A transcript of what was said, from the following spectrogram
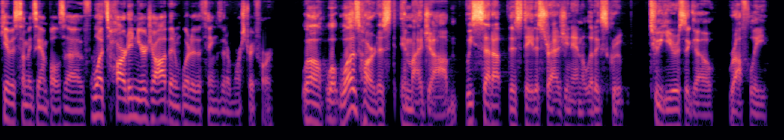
give us some examples of what's hard in your job and what are the things that are more straightforward. Well, what was hardest in my job, we set up this data strategy and analytics group two years ago, roughly,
